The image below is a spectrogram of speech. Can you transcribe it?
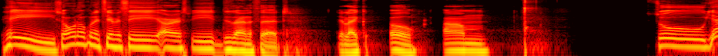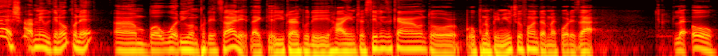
Hey, so I want to open a TFSA RSP designer third. They're like, oh, um, so yeah, sure. I mean, we can open it. Um, but what do you want to put inside it? Like, are you trying to put a high interest savings account or open up a mutual fund? I'm like, what is that? Like, oh,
